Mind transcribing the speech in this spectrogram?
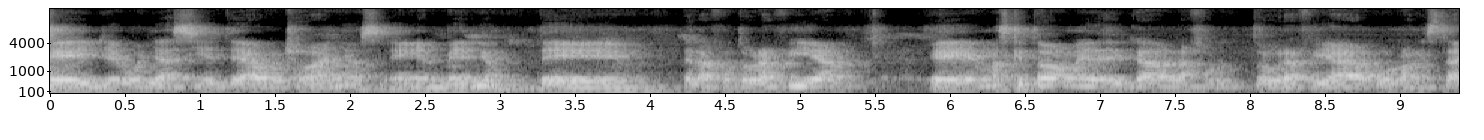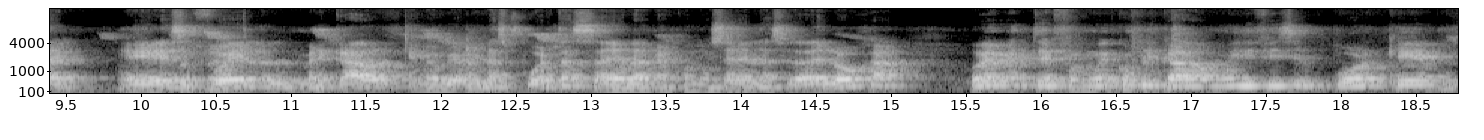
Eh, llevo ya 7 a 8 años en el medio de, de la fotografía. Eh, más que todo me he dedicado a la fotografía urban style. Eh, ese fue el mercado que me abrió las puertas a darme a conocer en la ciudad de Loja. Obviamente fue muy complicado, muy difícil porque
